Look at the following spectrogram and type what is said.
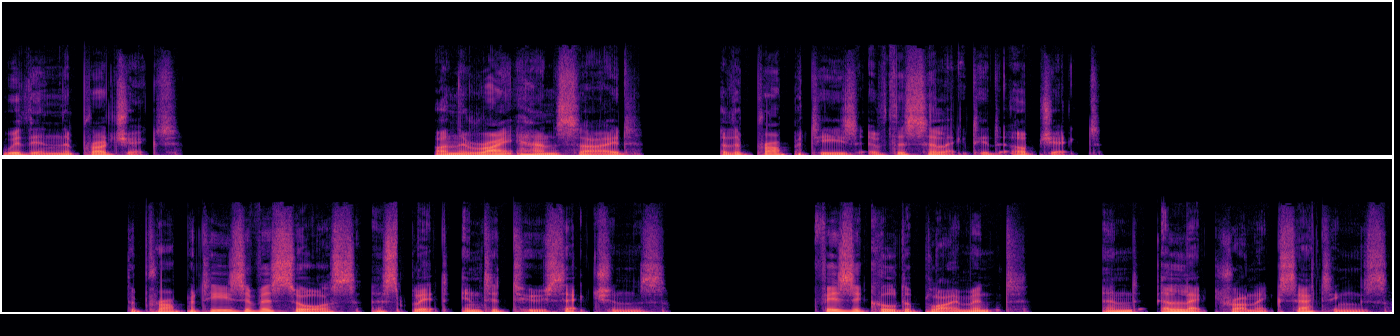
within the project. On the right-hand side are the properties of the selected object. The properties of a source are split into two sections, physical deployment and electronic settings.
